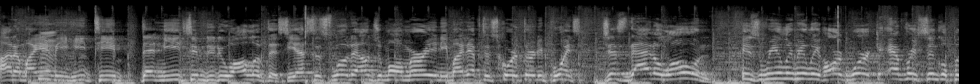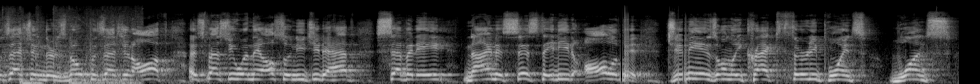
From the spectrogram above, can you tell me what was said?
on a Miami hmm. Heat team that needs him to do all of this. He has to slow down Jamal Murray and he might have to score 30 points. Just that alone is really, really hard work. Every single possession, there's no possession off, especially when they also need you to have seven, eight, nine assists. They need all of it. Jimmy has only cracked 30 points once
